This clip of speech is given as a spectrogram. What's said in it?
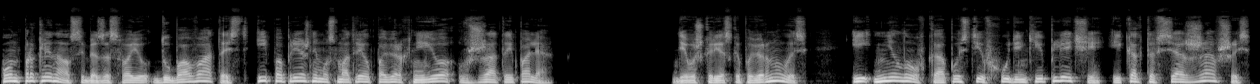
Он проклинал себя за свою дубоватость и по-прежнему смотрел поверх нее в сжатые поля. Девушка резко повернулась и, неловко опустив худенькие плечи и как-то вся сжавшись,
